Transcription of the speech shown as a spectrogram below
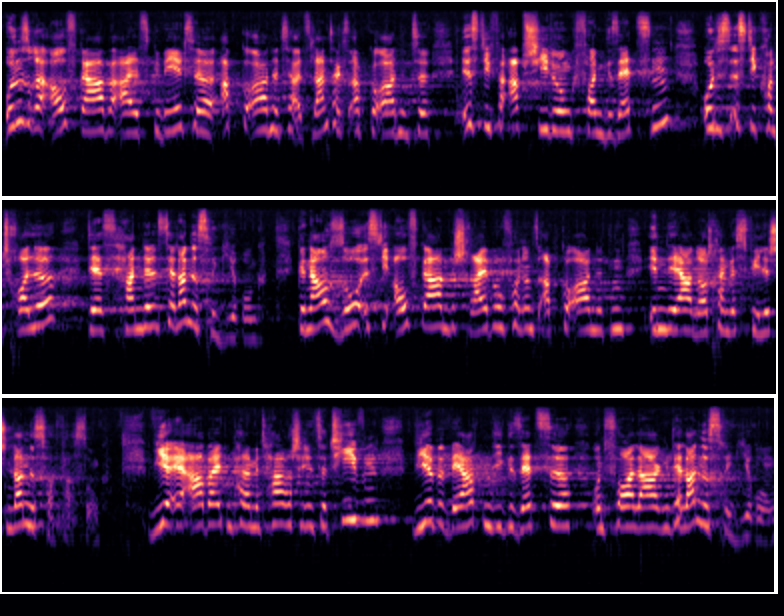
Unsere Aufgabe als gewählte Abgeordnete, als Landtagsabgeordnete ist die Verabschiedung von Gesetzen und es ist die Kontrolle des Handelns der Landesregierung. Genau so ist die Aufgabenbeschreibung von uns Abgeordneten in der nordrhein-westfälischen Landesverfassung. Wir erarbeiten parlamentarische Initiativen, wir bewerten die Gesetze und Vorlagen der Landesregierung.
